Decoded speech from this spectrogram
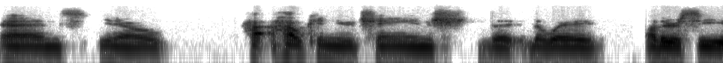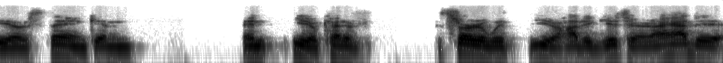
And you know, how, how can you change the the way other CEOs think? And and you know, kind of started with you know how to get there. And I had to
